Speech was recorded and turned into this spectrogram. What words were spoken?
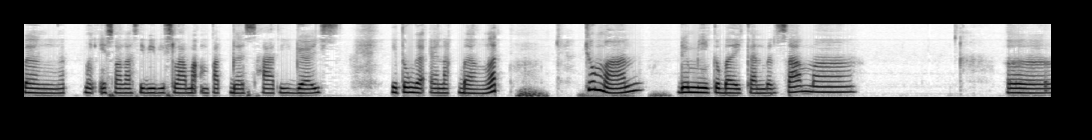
banget mengisolasi diri selama 14 hari guys. Itu nggak enak banget. Cuman demi kebaikan bersama eh,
